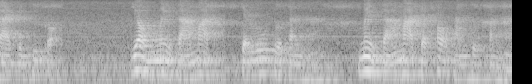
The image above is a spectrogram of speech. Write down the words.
กายเป็นที่เกาะย่อมไม่สามารถจะรู้ตัวตัณหา ไม่สามารถจะเข้าทางตัวปัญหา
